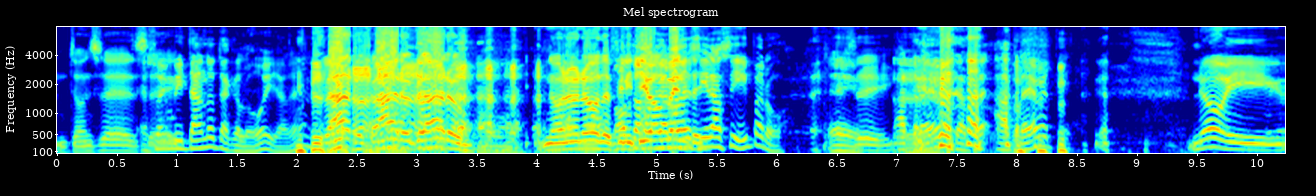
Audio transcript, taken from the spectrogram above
Entonces. Eso eh, invitándote a que lo oigas. ¿eh? Claro, claro, claro. No, no, no, definitivamente. No te lo decir así, pero. Eh, sí. Atrévete, atrévete. No, y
